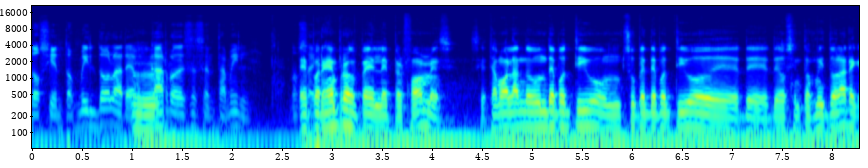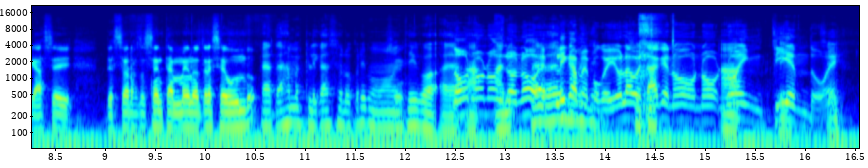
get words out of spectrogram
200 mil dólares a un carro de 60 mil. No Eh, por ejemplo, el, el performance. Si estamos hablando de un deportivo, un super deportivo de, de, de 200 mil dólares que hace de 0 a 60 en menos de 3 segundos. Espérate, déjame explicárselo, primo, un momentico. eh, no, a- no, no, a- no, no, explícame, porque yo la verdad que no, no, no Ah, entiendo, sí, ¿eh? sí.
